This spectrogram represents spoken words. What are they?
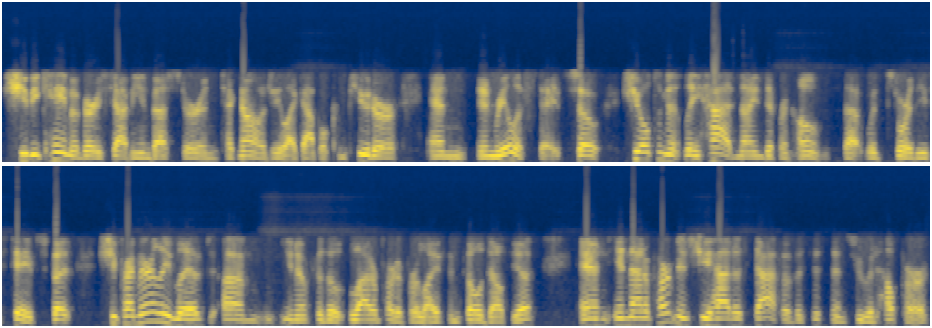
she became a very savvy investor in technology like Apple Computer and in real estate. So she ultimately had nine different homes that would store these tapes, but she primarily lived, um, you know, for the latter part of her life in Philadelphia. And in that apartment, she had a staff of assistants who would help her.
